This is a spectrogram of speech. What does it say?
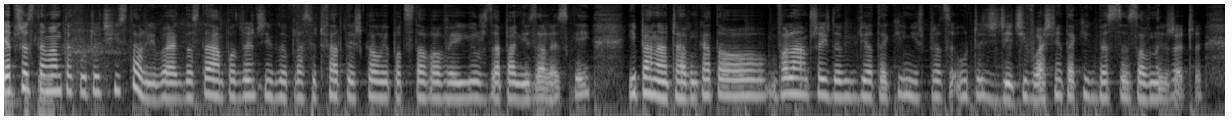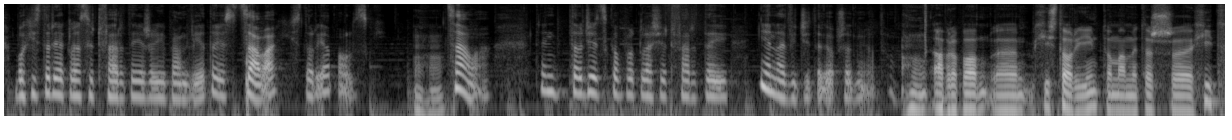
Ja kiedy- przestałam tak uczyć historii, bo jak dostałam podręcznik do klasy czwartej szkoły podstawowej już za pani Zaleskiej i pana Czarnka, to wolałam przejść do biblioteki niż pracy, uczyć dzieci właśnie takich bezsensownych rzeczy. Bo historia klasy czwartej, jeżeli pan wie, to jest cała historia Polski. Mhm. Cała. To dziecko po klasie czwartej nienawidzi tego przedmiotu. A propos e, historii, to mamy też e, hit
